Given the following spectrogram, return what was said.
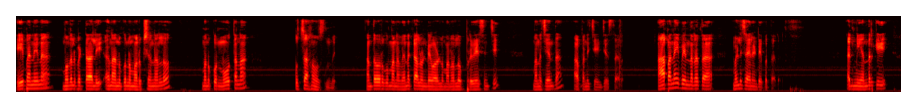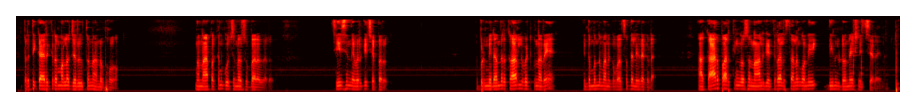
ఏ పనైనా మొదలు పెట్టాలి అని అనుకున్న మరుక్షణంలో మనకు నూతన ఉత్సాహం వస్తుంది. అంతవరకు మన వెనకాల ఉండేవాళ్ళు మనలో ప్రవేశించి మన చేత ఆ పని చేయించేస్తారు ఆ పని అయిపోయిన తర్వాత మళ్ళీ సైలెంట్ అయిపోతారు. అది మీ అందరికీ ప్రతి కార్యక్రమంలో జరుగుతున్న అనుభవం. మన నా పక్కన కూర్చున్నారు సుబ్బారావు గారు. చేసింది ఎవరికి చెప్పరు. ఇప్పుడు మీరందరూ కార్లు పెట్టుకున్నారే ఇంతకుముందు మనకు వసతి లేదు అక్కడ. ఆ కార్ పార్కింగ్ కోసం నాలుగు ఎకరాల స్థలం కొని దీనికి డొనేషన్ ఇచ్చారు ఆయన.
